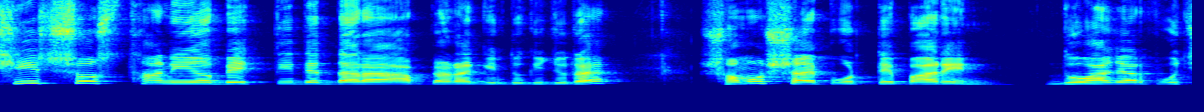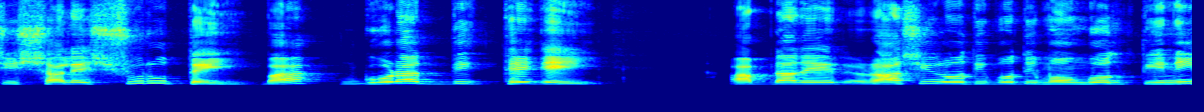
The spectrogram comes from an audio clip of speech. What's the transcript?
শীর্ষস্থানীয় ব্যক্তিদের দ্বারা আপনারা কিন্তু কিছুটা সমস্যায় পড়তে পারেন। দু হাজার পঁচিশ সালের শুরুতেই বা গোড়ার দিক থেকেই আপনাদের রাশির অধিপতি মঙ্গল তিনি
